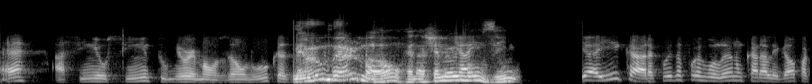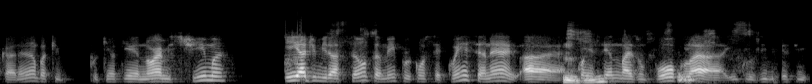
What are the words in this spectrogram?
É, assim eu sinto meu irmãozão Lucas. Né? Meu, meu irmão, Renato é meu e irmãozinho. Aí, e aí, cara, a coisa foi rolando, um cara legal pra caramba, que, porque eu tenho enorme estima e admiração também por consequência, né? Ah, uhum. Conhecendo mais um pouco lá, inclusive esse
